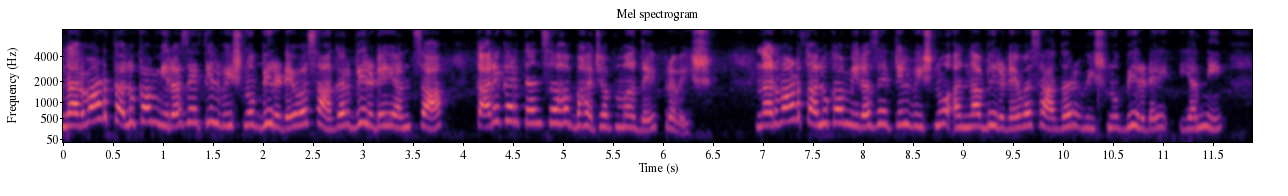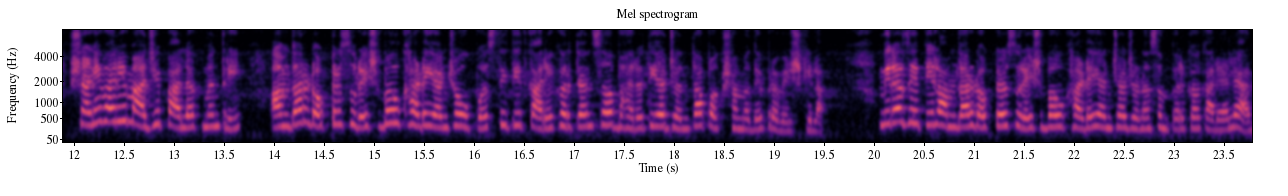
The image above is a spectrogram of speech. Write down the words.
नरवाड तालुका मिरज येथील विष्णू भिरडे व सागर भिरडे यांचा कार्यकर्त्यांसह भाजपमध्ये प्रवेश. नरवाड तालुका मिरज येथील विष्णू अण्णा भिरडे व सागर विष्णू भिरडे यांनी शनिवारी माजी पालकमंत्री आमदार डॉक्टर सुरेशभाऊ खाडे यांच्या उपस्थितीत कार्यकर्त्यांसह भारतीय जनता पक्षामध्ये प्रवेश केला. मिरज येथील आमदार डॉक्टर सुरेशभाऊ खाडे यांच्या जनसंपर्क कार्यालयात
